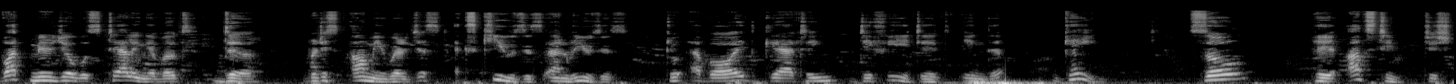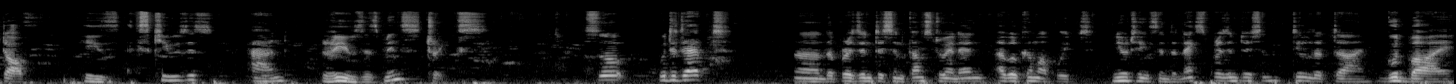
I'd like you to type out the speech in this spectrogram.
what Mirza was telling about the British army were just excuses and ruses to avoid getting defeated in the game. So he asked him to stop his excuses and ruses means tricks. So with that uh, the presentation comes to an end. I will come up with new things in the next presentation. Till that time, goodbye.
